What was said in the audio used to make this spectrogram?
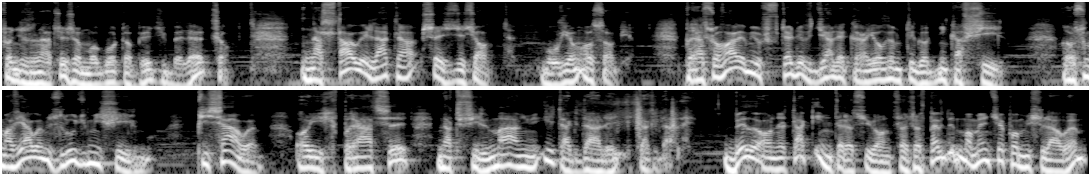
co nie znaczy, że mogło to być byle co. Nastały lata 60. Mówię o sobie. Pracowałem już wtedy w dziale krajowym tygodnika Film. Rozmawiałem z ludźmi filmu pisałem o ich pracy nad filmami i tak dalej, i tak. Były one tak interesujące, że w pewnym momencie pomyślałem,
